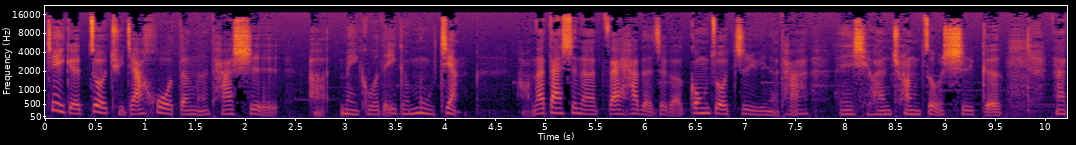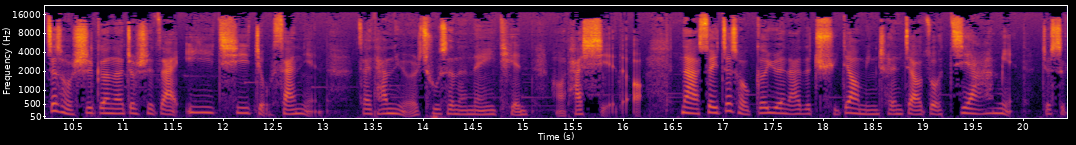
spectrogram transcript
这个作曲家霍登呢，他是啊、呃、美国的一个木匠。好，那但是呢，在他的这个工作之余呢，他很喜欢创作诗歌。那这首诗歌呢，就是在一七九三年。在他女儿出生的那一天，哦，他写的哦，那所以这首歌原来的曲调名称叫做加冕，就是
